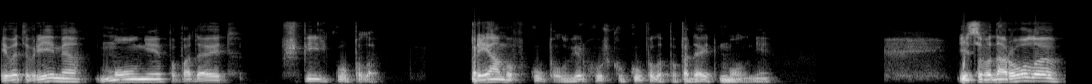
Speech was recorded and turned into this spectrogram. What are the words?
и в это время молния попадает в шпиль купола. Прямо в купол, в верхушку купола попадает молния. И Савонарола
